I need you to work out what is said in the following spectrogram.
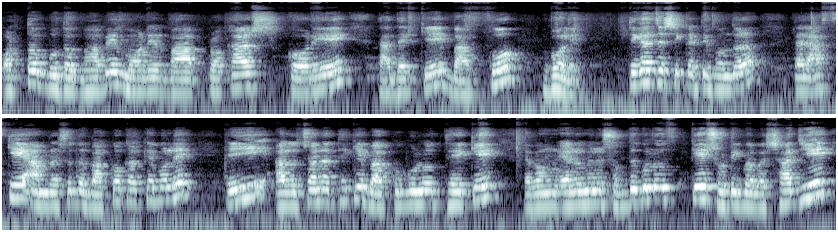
অর্থবোধকভাবে মনের ভাব প্রকাশ করে, তাদেরকে বাক্য বলে। ঠিক আছে, শিক্ষার্থী বন্ধুরা? তাহলে আজকে আমরা শুধু বাক্য কাকে বলে? এই আলোচনা থেকে, বাক্যগুলো থেকে এবং এলোমেলো শব্দগুলোকে সঠিকভাবে সাজিয়ে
